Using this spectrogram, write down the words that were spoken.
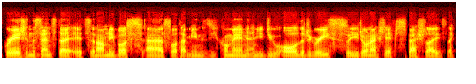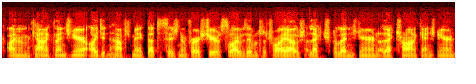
great in the sense that it's an omnibus. Uh, so what that means is you come in and you do all the degrees. So you don't actually have to specialize. Like I'm a mechanical engineer. I didn't have to make that decision in first year. So I was able to try out electrical engineering, electronic engineering,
